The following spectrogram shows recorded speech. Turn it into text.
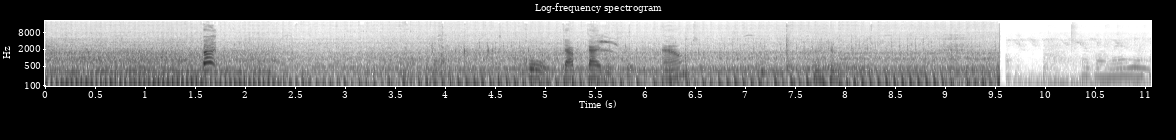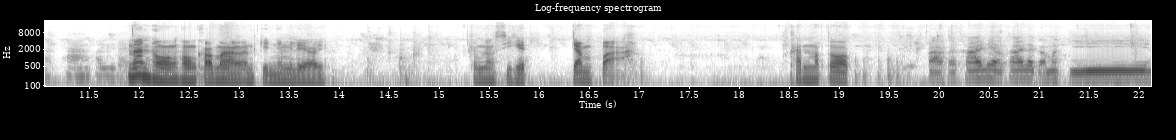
จับได้กูจับไก่เอ้านั่นหองห้องเขามาอันกินยังไม่แล้วอยู่กำลังสีเฮ็ดจำป่า คันมะกอก ปากก็คายแล้วคายแล้วก็มากิน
